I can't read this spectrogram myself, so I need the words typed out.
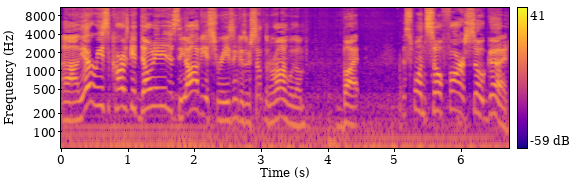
Uh, the other reason cars get donated is the obvious reason because there's something wrong with them. But this one so far so good.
